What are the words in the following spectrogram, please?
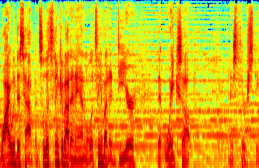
Why would this happen? So let's think about an animal. Let's think about a deer that wakes up and is thirsty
